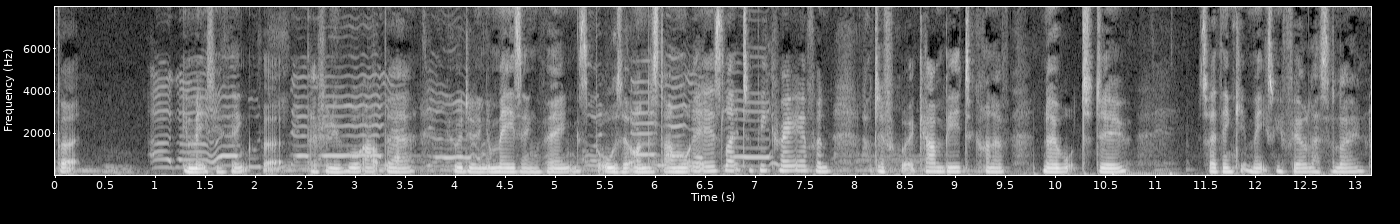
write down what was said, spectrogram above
but it makes me think that there are people out there who are doing amazing things, but also understand what it is like to be creative and how difficult it can be to kind of know what to do. So I think it makes me feel less alone.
